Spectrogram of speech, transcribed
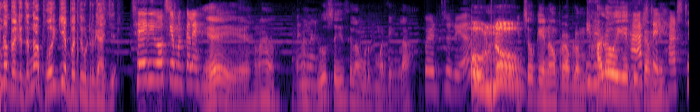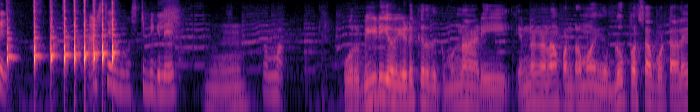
பொண்ணை பக்கத்துனா பொறுக்கிய பத்தி விட்டுருக்காங்க. சரி ஓகே மக்களே. ஏய் என்ன? ஜூஸ் ஐஸ் எல்லாம் கொடுக்க மாட்டீங்களா? போய் எடுத்துறியா it's okay no problem hello AP hair family style hair style hair style must பிகிலே ஆமா. ஒரு வீடியோ எடுக்கிறதுக்கு முன்னாடி என்னென்னலாம் பண்ணுறோமோ இதை ப்ளூப்பர்ஸாக போட்டாலே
